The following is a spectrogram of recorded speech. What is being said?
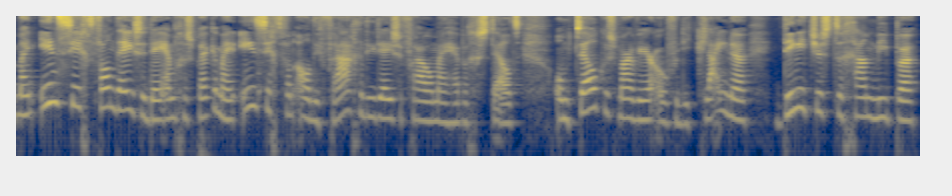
mijn inzicht van deze DM-gesprekken, mijn inzicht van al die vragen die deze vrouwen mij hebben gesteld, om telkens maar weer over die kleine dingetjes te gaan miepen.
